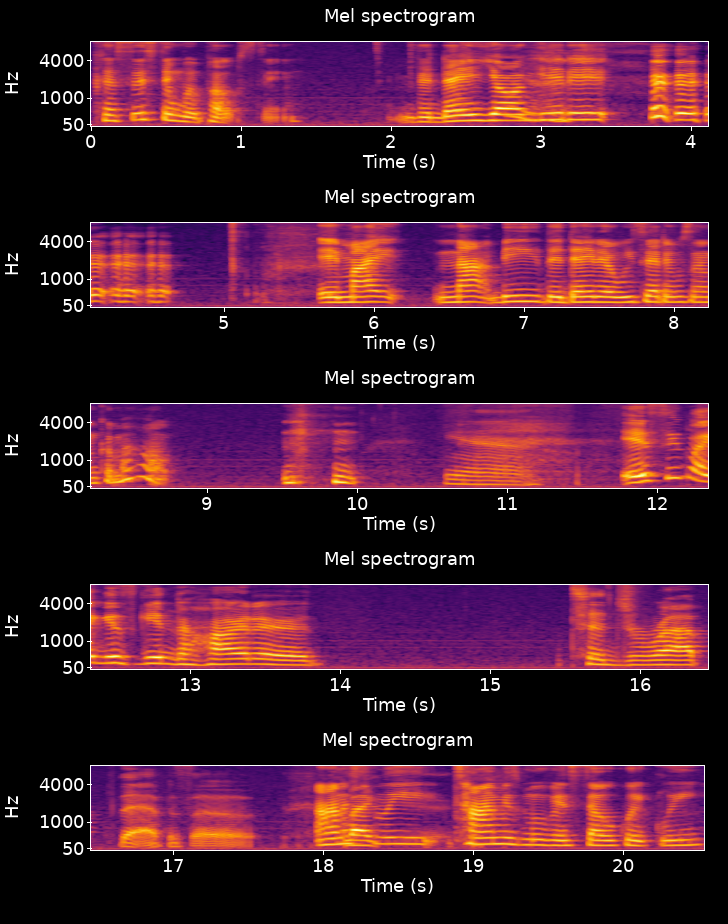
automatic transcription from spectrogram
consistent with posting. The day y'all get it, it might not be the day that we said it was gonna come out. Yeah. It seems like it's getting harder to drop the episode. Honestly, time is moving so quickly.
